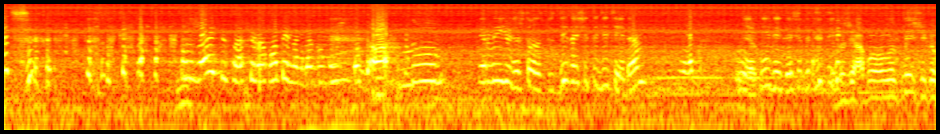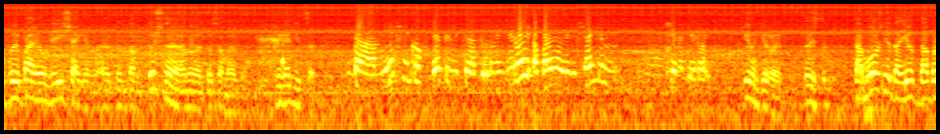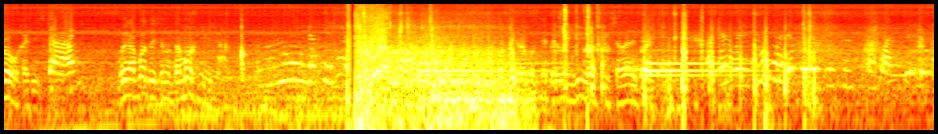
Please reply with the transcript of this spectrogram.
Сумасшедшая? Продолжаете с нашей работой, иногда думаю, что да. Ну, 1 июня что у нас? День защиты детей, да? Нет. Нет, не день защиты детей. Подожди, а вот Мечников и Павел Верещагин, это там точно оно это самое пригодится? Да, Мечников это литературный герой, а Павел Верещагин киногерой. Киногерой. То есть таможня дает добро, вы хотите сказать? Да. Вы работаете на таможне или? Ну, я не Может, не работает. А 1 июня у вас профессиональный проект. А 1 июня это бизнес-компания.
